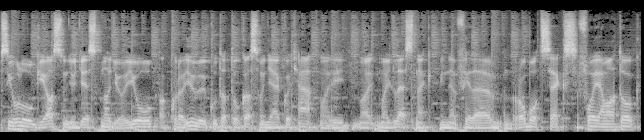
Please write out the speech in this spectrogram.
pszichológia azt mondja, hogy ez nagyon jó, akkor a jövőkutatók azt mondják, hogy hát majd így majd, majd lesznek mindenféle robotszex folyamatok,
